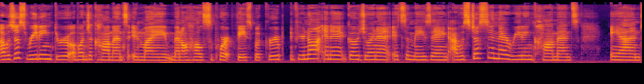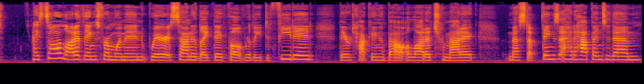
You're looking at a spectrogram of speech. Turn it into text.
I was just reading through a bunch of comments in my mental health support Facebook group. If you're not in it, go join it. It's amazing. I was just in there reading comments and I saw a lot of things from women where it sounded like they felt really defeated. They were talking about a lot of traumatic, messed up things that had happened to them.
